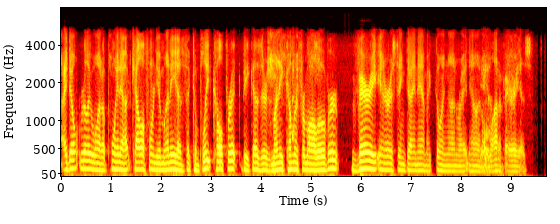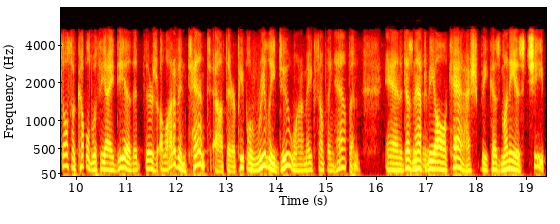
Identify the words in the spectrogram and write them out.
I don't really want to point out California money as the complete culprit because there's money coming from all over. Very interesting dynamic going on right now in yeah. a lot of areas. It's also coupled with the idea that there's a lot of intent out there. People really do want to make something happen. And it doesn't have to mm-hmm. be all cash because money is cheap.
